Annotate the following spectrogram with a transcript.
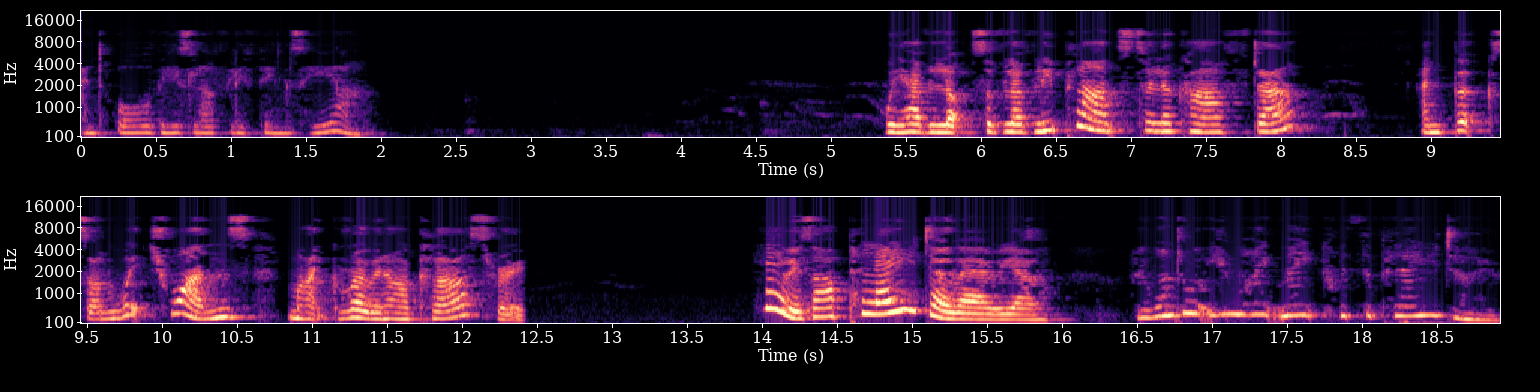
and all these lovely things here. We have lots of lovely plants to look after and books on which ones might grow in our classroom. Here is our Play-Doh area. I wonder what you might make with the Play-Doh.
